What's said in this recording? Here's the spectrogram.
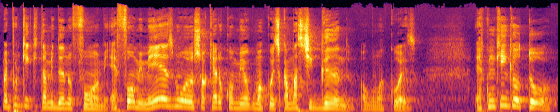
Mas por que que tá me dando fome? É fome mesmo ou eu só quero comer alguma coisa, ficar mastigando alguma coisa? É com quem que eu tô?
